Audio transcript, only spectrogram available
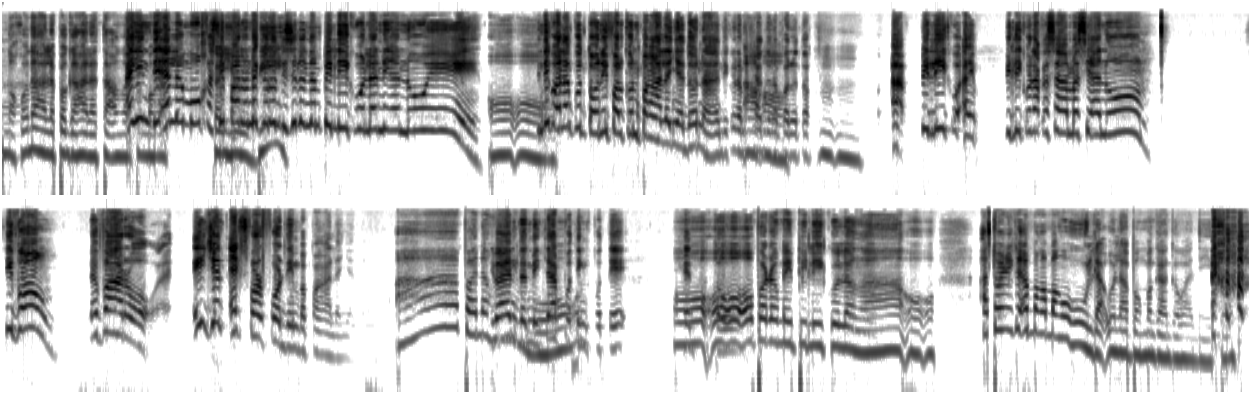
Naku, nahala paghahalata ang Ay, hindi, alam mo, kasi parang nagkaroon din sila ng pelikula ni ano eh. Oo. Hindi ko alam kung Tony Falcon pangalan niya doon ha. Hindi ko na masyado Oo. napanood to. Mm-mm. Ah, pelikula, ay, pelikula kasama si ano, si Vong Navarro. Agent X44 din ba pangalan niya doon? Ah, panahon Di ba? Doon may tira mo. puting-puti. Oo, oo, oo, parang may pelikula nga. Oo. Attorney, ang mga manguhula, wala bang magagawa dito?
